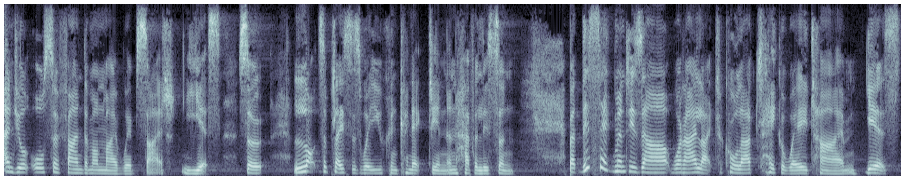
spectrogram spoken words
and you'll also find them on my website. Yes. So lots of places where you can connect in and have a listen. But this segment is our, what I like to call our takeaway time. Yes,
